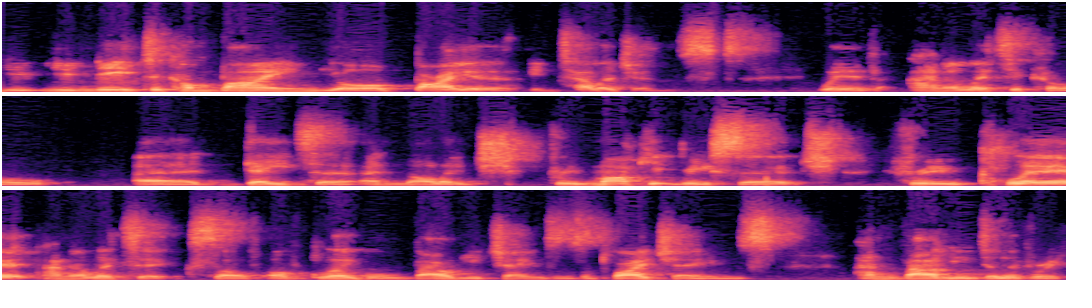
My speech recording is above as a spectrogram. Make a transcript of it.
you, you need to combine your buyer intelligence with analytical uh, data and knowledge through market research, through clear analytics of, of global value chains and supply chains and value delivery.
